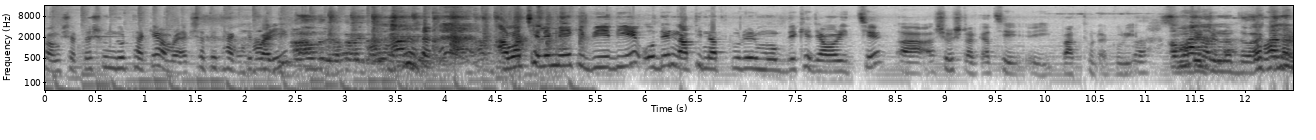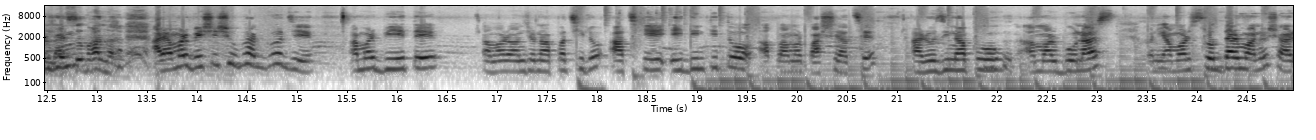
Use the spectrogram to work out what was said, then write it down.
সংসারটা সুন্দর থাকে আমরা একসাথে থাকতে পারি। আমার ছেলে মেয়েকে বিয়ে দিয়ে ওদের নাতি নাতকুরের মুখ দেখে যাওয়ার ইচ্ছে আহ, স্রষ্টার কাছে এই প্রার্থনা করি। আমাদের জন্য দোয়া করবেন। আর আমার বেশি সৌভাগ্য যে আমার বিয়েতে আমার অঞ্জনা আপা ছিল। আজকে এই দিনটি তো আপা আমার পাশে আছে। আর রোজিনা আপু আমার বোনাস মানে আমার শ্রদ্ধার মানুষ। আর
